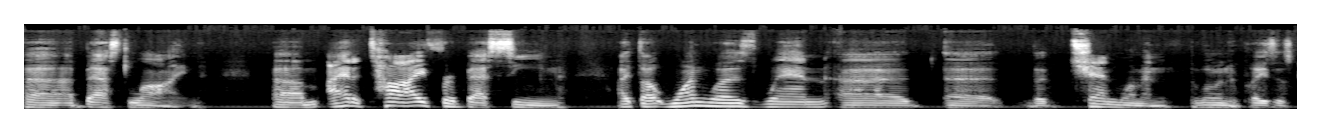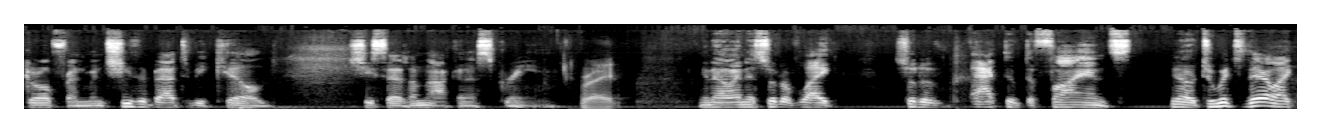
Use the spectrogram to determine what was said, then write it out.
uh, a best line. Um, I had a tie for best scene. I thought one was when uh, uh, the Chen woman, the woman who plays his girlfriend, when she's about to be killed, she says, "I'm not going to scream." Right. You know, and it's sort of like sort of act of defiance you know, to which they're like,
